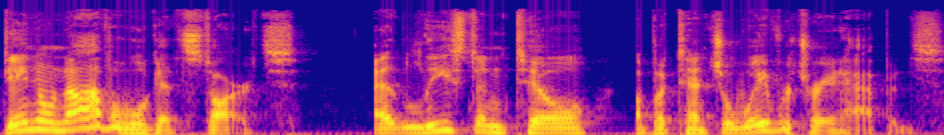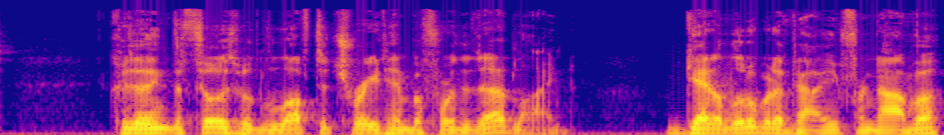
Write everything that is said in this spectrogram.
Daniel Nava will get starts, at least until a potential waiver trade happens. Because I think the Phillies would love to trade him before the deadline. Get a little bit of value for Nava,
